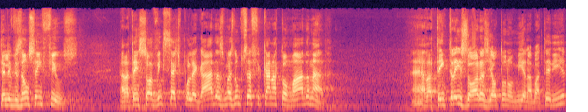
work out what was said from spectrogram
Televisão sem fios. Ela tem só 27 polegadas, mas não precisa ficar na tomada nada. É, ela tem 3 horas de autonomia na bateria.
